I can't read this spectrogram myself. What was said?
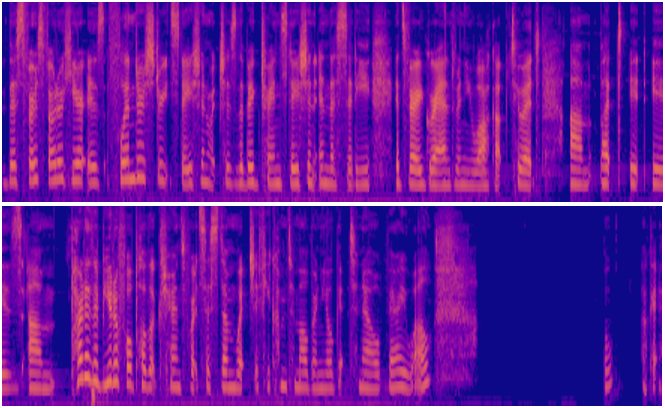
this first photo here is Flinders Street Station, which is the big train station in the city. It's very grand when you walk up to it, um, but it is um, part of the beautiful public transport system, which, if you come to Melbourne, you'll get to know very well. Oh, okay.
